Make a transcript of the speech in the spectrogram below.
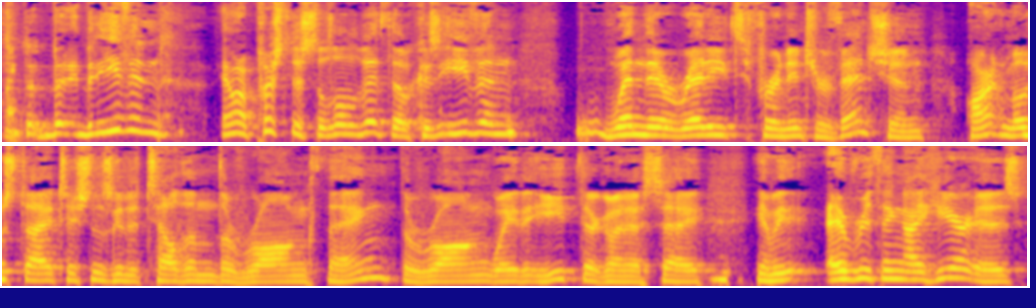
But, but, but even I want to push this a little bit though, because even when they're ready to, for an intervention, aren't most dietitians going to tell them the wrong thing, the wrong way to eat? They're going to say, I mean, everything I hear is,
